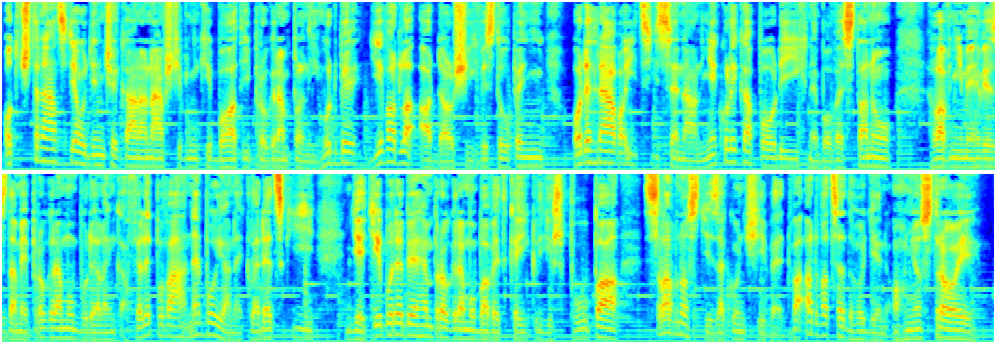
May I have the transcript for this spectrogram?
Od 14 hodin čeká na návštěvníky bohatý program plný hudby, divadla a dalších vystoupení, odehrávající se na několika pódiích nebo ve stanu. Hlavními hvězdami programu bude Lenka Filipová nebo Janek Ledecký. Děti bude během programu bavit kejklíř Půpa. Slavnosti zakončí ve 22 hodin ohňostroj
